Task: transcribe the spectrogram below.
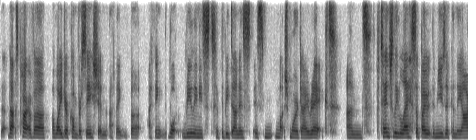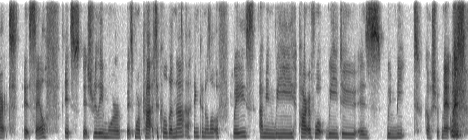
that that's part of a, a wider conversation, I think. But I think what really needs to be done is, is much more direct and potentially less about the music and the art itself. It's it's really more it's more practical than that i think in a lot of ways. I mean we part of what we do is we meet gosh we've met with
